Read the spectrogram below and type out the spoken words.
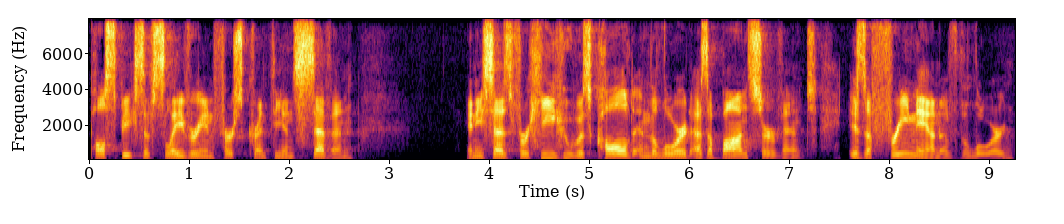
Paul speaks of slavery in 1 Corinthians 7, and he says, For he who was called in the Lord as a bondservant is a free man of the Lord.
